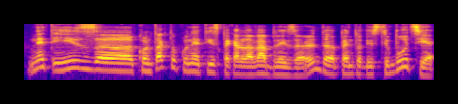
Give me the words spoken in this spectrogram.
NetEase, uh, contractul cu NetEase pe care l-avea Blizzard uh, pentru distribuție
